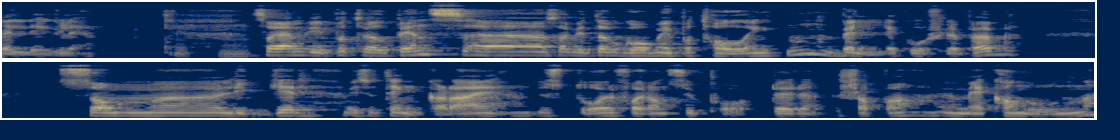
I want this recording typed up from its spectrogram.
Veldig hyggelig. Så jeg er mye på 12 pins. Så Så har jeg begynt å gå mye på Tollington. Veldig koselig pub. Som eh, ligger, hvis du tenker deg Du står foran supportersjappa med kanonene.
